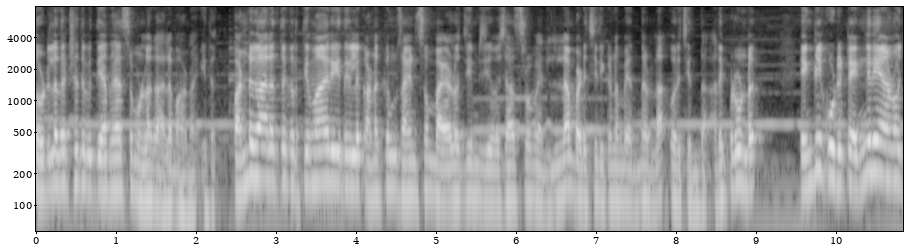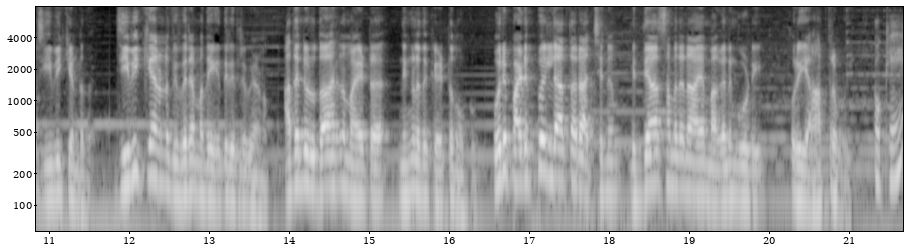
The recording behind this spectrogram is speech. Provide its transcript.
തൊഴിലധിഷ്ഠിത വിദ്യാഭ്യാസമുള്ള കാലമാണ് ഇത്. പണ്ട് കാലത്ത് കൃത്യമായ രീതിയിൽ കണക്കും സയൻസും ബയോളജിയും ജീവശാസ്ത്രവും എല്ലാം പഠിച്ചിരിക്കണം എന്നുള്ള ഒരു ചിന്ത അതിപ്പോഴും ഉണ്ട്. എങ്കിൽ കൂടിയിട്ട് എങ്ങനെയാണോ ജീവിക്കേണ്ടത്? ജീവിക്കാനുള്ള വിവരം അത് ഏത് രീതിയിൽ വേണം? അതിന്റെ ഒരു ഉദാഹരണമായിട്ട് നിങ്ങൾ ഇത് കേട്ടു നോക്കൂ. ഒരു പഠിപ്പില്ലാത്ത ഒരു അച്ഛനും വിദ്യാസമരനായ മകനും കൂടി ഒരു യാത്ര പോയി. ഓക്കെ.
